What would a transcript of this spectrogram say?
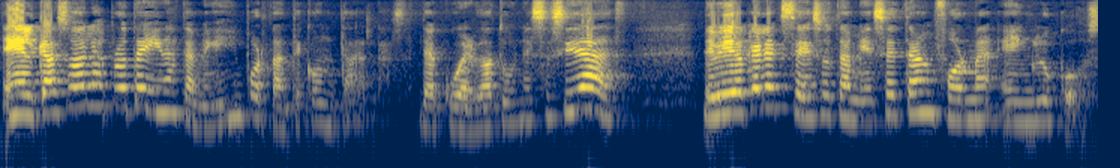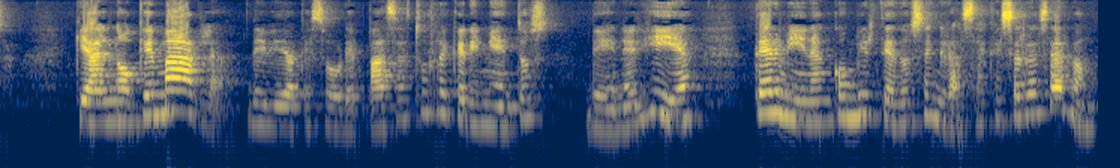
En el caso de las proteínas también es importante contarlas, de acuerdo a tus necesidades, debido a que el exceso también se transforma en glucosa, que al no quemarla, debido a que sobrepasas tus requerimientos de energía, terminan convirtiéndose en grasas que se reservan.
